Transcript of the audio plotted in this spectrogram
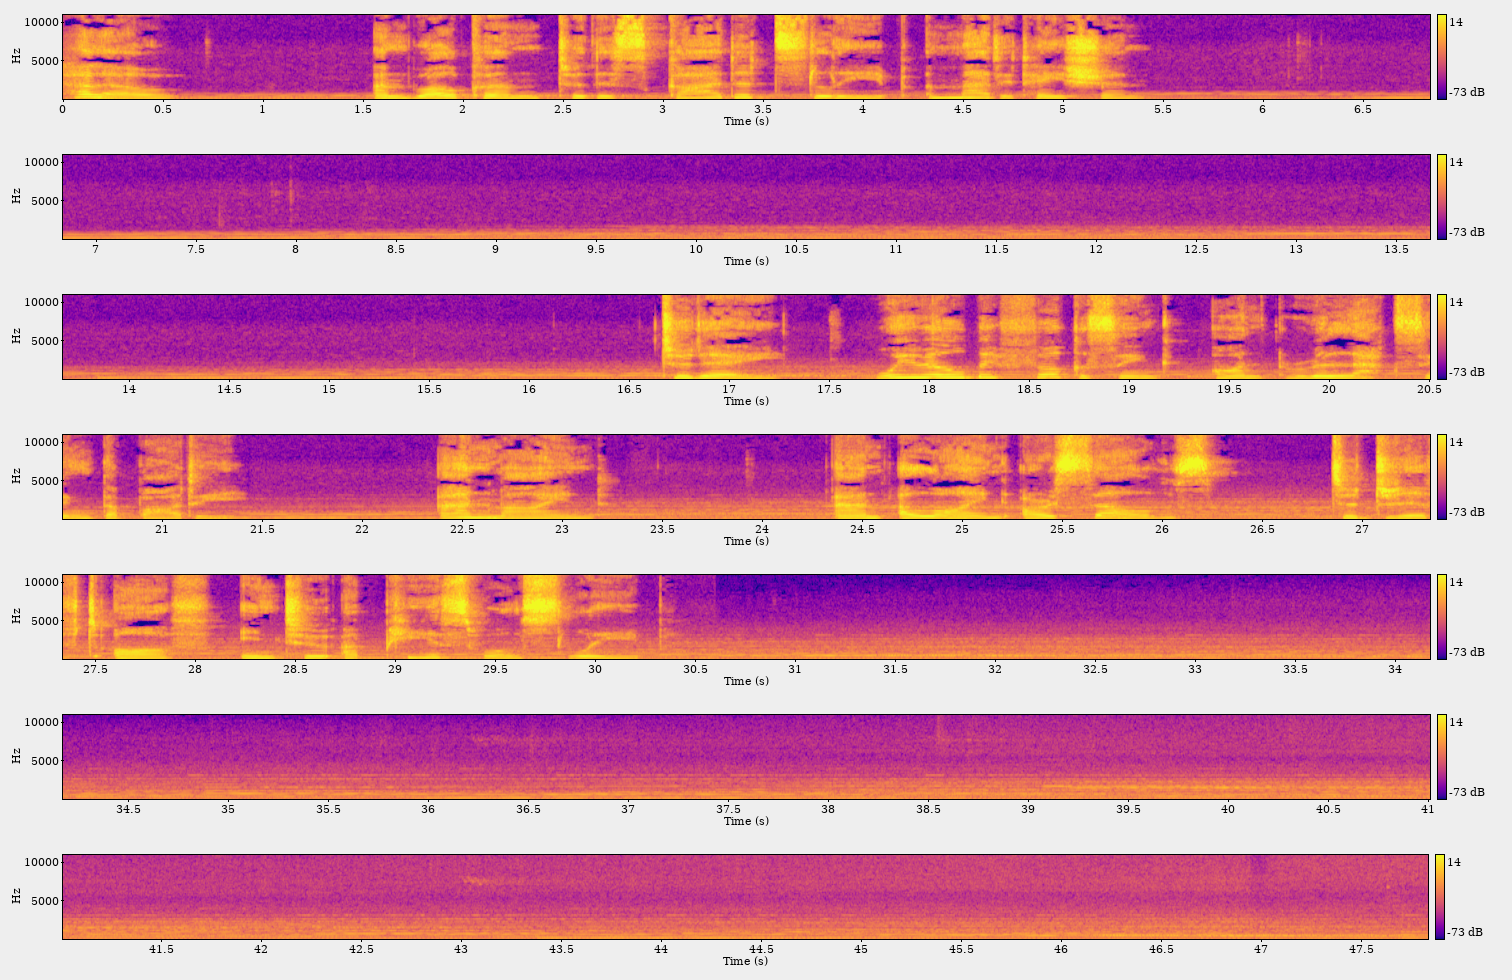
Hello, and welcome to this guided sleep meditation. Today, we will be focusing on relaxing the body and mind and allowing ourselves to drift off into a peaceful sleep.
